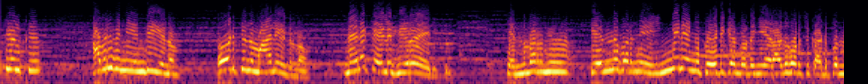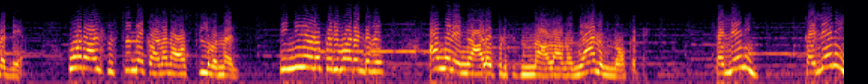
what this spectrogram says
എന്തായി കുട്ടികൾക്ക് അവർ പിന്നെ എന്ത് ചെയ്യണം? ഓടിച്ചെന്ന് മാലയിടണോ? നിനക്കയിൽ ഹീറോ ആയിരിക്കും. എന്ന് പറഞ്ഞ് എന്ന് പറഞ്ഞ് ഇങ്ങനെ അങ്ങ് പേടിക്കാൻ തുടങ്ങിയാൽ അത് കുറച്ച് കടുപ്പം തന്നെയാ. ഒരാൾ സിസ്റ്ററിനെ കാണാൻ ഹോസ്റ്റലിൽ വന്നാൽ ഇങ്ങനെയാണോ പെരുമാറേണ്ടത് അങ്ങനെ അങ്ങ് ആളെ പിടിച്ച് നിന്ന ആളാണോ? ഞാനൊന്ന് നോക്കട്ടെ. കല്യാണി കല്യാണി.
